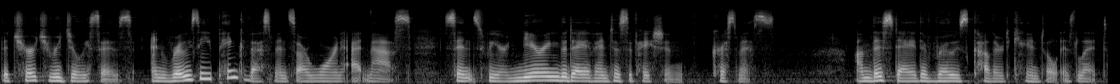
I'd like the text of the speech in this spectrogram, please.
the church rejoices, and rosy pink vestments are worn at Mass, since we are nearing the day of anticipation, Christmas. On this day, the rose colored candle is lit.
